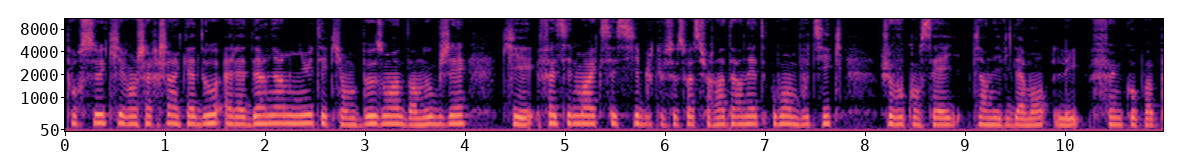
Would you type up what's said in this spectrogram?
Pour ceux qui vont chercher un cadeau à la dernière minute et qui ont besoin d'un objet qui est facilement accessible, que ce soit sur internet ou en boutique, je vous conseille bien évidemment les Funko Pop.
